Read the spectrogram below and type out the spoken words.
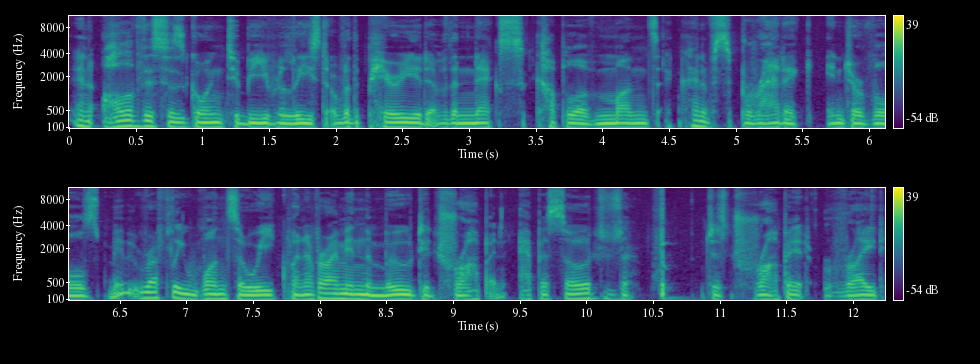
And all of this is going to be released over the period of the next couple of months at kind of sporadic intervals, maybe roughly once a week, whenever I'm in the mood to drop an episode. Just drop it right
